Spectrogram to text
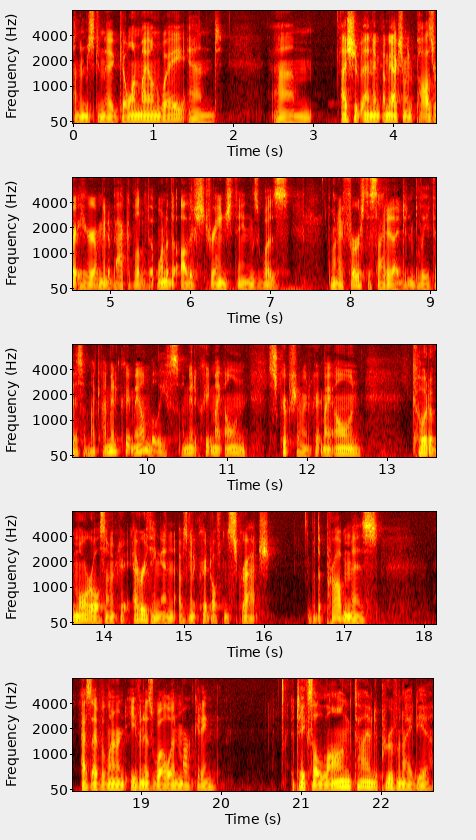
and I'm just to go on my own way. And um, I should, and I'm actually going to pause right here. I'm going to back up a little bit. One of the other strange things was when I first decided I didn't believe this, I'm like, I'm going to create my own beliefs. I'm going to create my own scripture. I'm going to create my own code of morals. I'm going to create everything. And I was going to create it all from scratch. But the problem is, as I've learned, even as well in marketing, it takes a long time to prove an idea.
